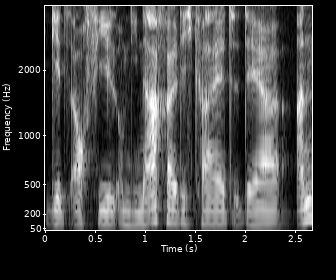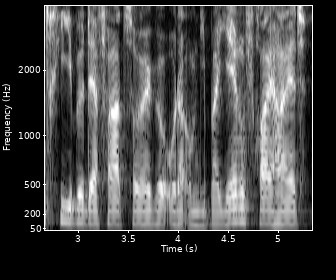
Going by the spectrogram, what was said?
geht es auch viel um die Nachhaltigkeit der Antriebe der Fahrzeuge oder um die Barrierefreiheit.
